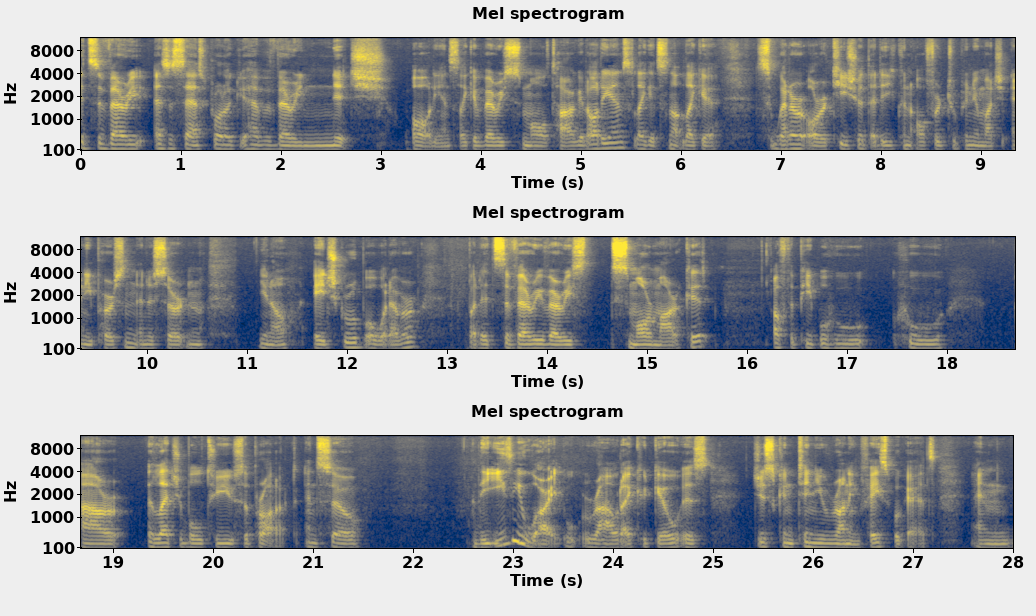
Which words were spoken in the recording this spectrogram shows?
it's a very as a SaaS product you have a very niche audience like a very small target audience. Like it's not like a sweater or a t-shirt that you can offer to pretty much any person in a certain you know age group or whatever. But it's a very very small market of the people who who are eligible to use the product. And so the easy route I could go is just continue running Facebook ads and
